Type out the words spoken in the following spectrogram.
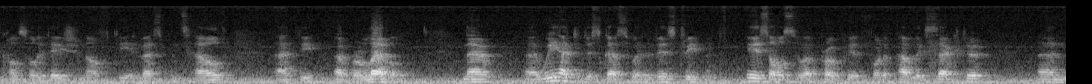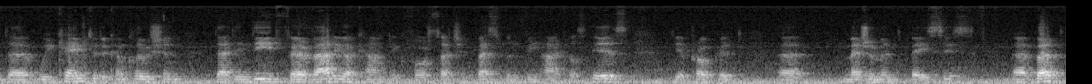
the consolidation of the investments held at the upper level. Now, uh, we had to discuss whether this treatment is also appropriate for the public sector, and uh, we came to the conclusion that indeed fair value accounting for such investment vehicles is the appropriate uh, measurement basis, uh, but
